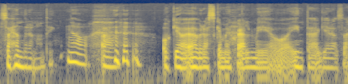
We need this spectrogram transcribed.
så händer det någonting. Ja. Ja. Och jag överraskar mig själv med att inte agera så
